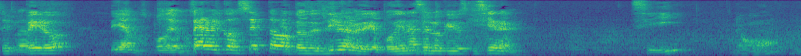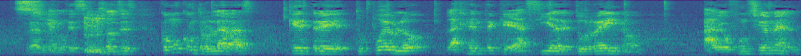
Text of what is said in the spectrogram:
Sí, claro. pero digamos, podemos. Pero el concepto. Entonces, libre albedrío, podían hacer lo que ellos quisieran. ¿Sí? No. Realmente sí. Entonces, ¿cómo controlabas que entre tu pueblo, la gente que hacía de tu reino algo funcional,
